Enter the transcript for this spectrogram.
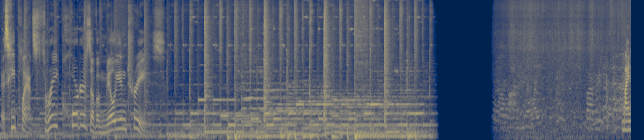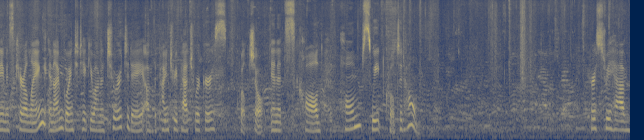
as he plants three quarters of a million trees. My name is Carol Lang, and I'm going to take you on a tour today of the Pinetree Patchworkers Quilt Show, and it's called Home Sweet Quilted Home. First, we have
